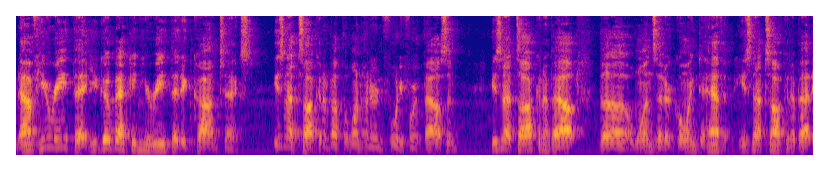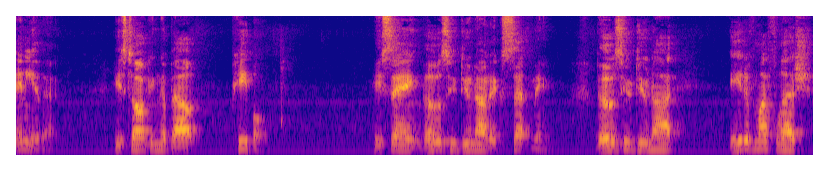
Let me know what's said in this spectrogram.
Now, if you read that, you go back and you read that in context. He's not talking about the 144,000. He's not talking about the ones that are going to heaven. He's not talking about any of that. He's talking about people. He's saying, Those who do not accept me, those who do not eat of my flesh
